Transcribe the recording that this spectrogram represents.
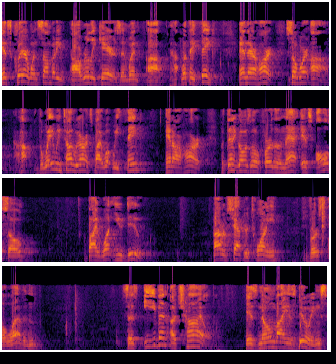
It's clear when somebody uh, really cares and when uh, what they think in their heart. So we're um, how, the way we tell who we are. It's by what we think in our heart. But then it goes a little further than that. It's also by what you do. Proverbs chapter 20, verse 11 says, Even a child is known by his doings,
